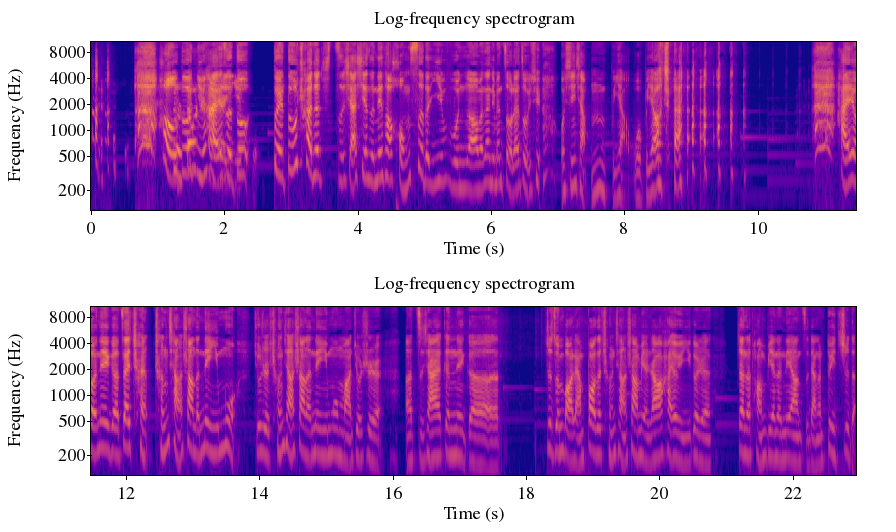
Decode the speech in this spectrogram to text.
好多女孩子都对，都穿着紫霞仙子那套红色的衣服，你知道吗？在里面走来走去，我心想，嗯，不要，我不要穿。还有那个在城城墙上的那一幕，就是城墙上的那一幕嘛，就是呃，紫霞跟那个至尊宝两抱在城墙上面，然后还有一个人站在旁边的那样子，两个对峙的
